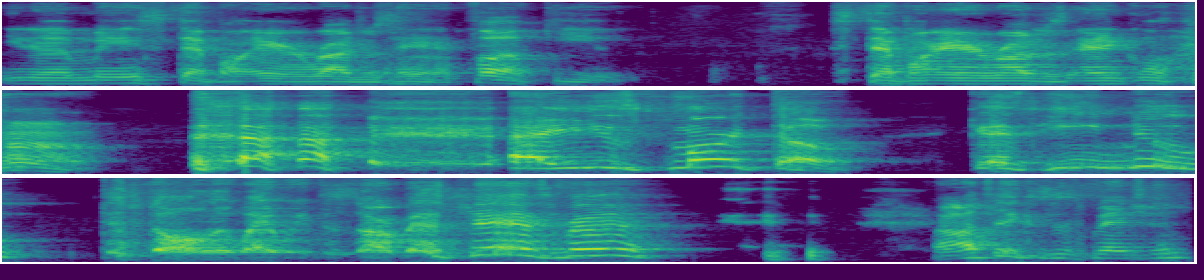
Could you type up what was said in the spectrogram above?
You know what I mean? Step on Aaron Rodgers' hand. Fuck you. Step on Aaron Rodgers' ankle, huh? hey, he's smart though, because he knew this is the only way we deserve our best chance, man. I'll take a suspension.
